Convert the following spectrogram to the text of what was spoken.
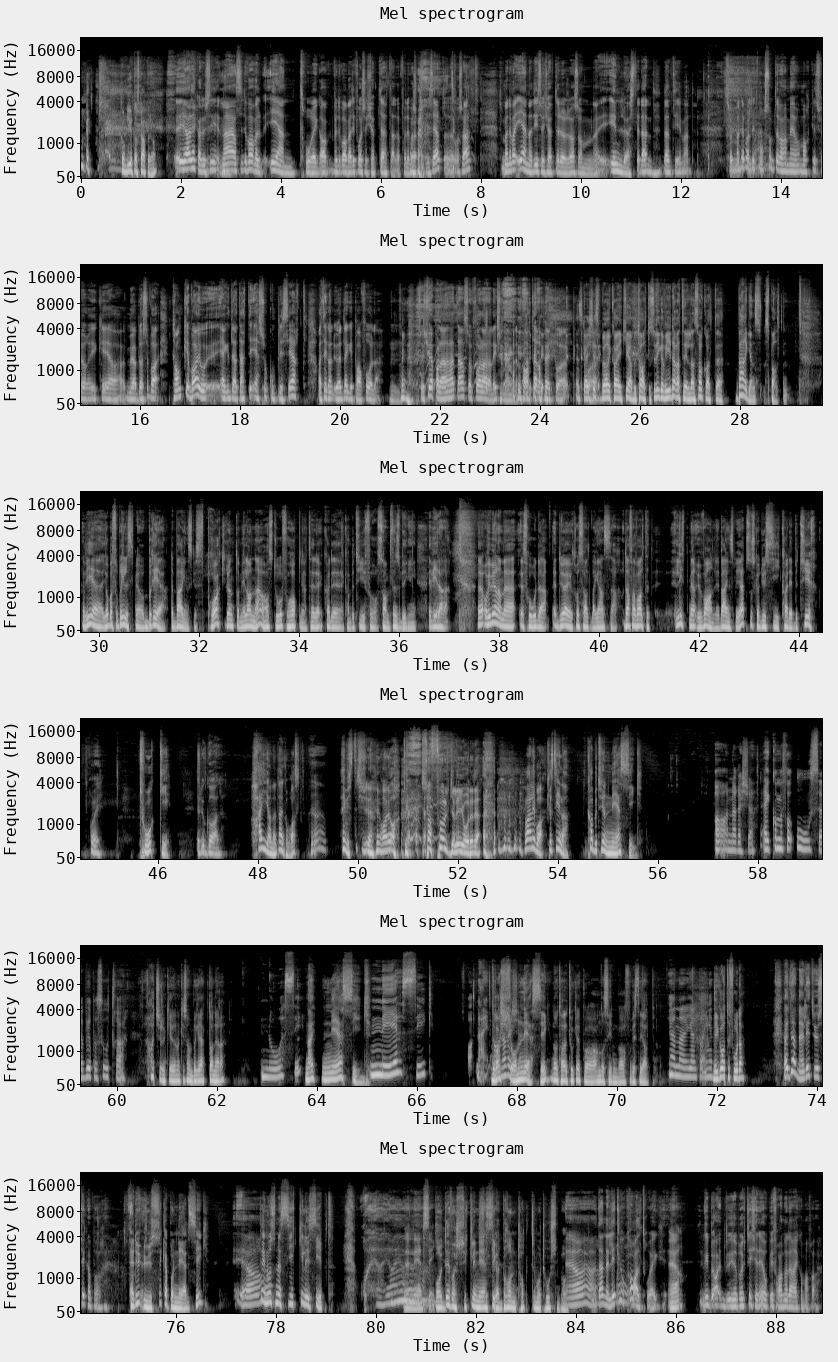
Kom de ut av skapet, da? Ja, det kan du si. Nei, altså det var vel én, tror jeg, av, for det var veldig få som kjøpte dette, for det var så komplisert og, og svært. Men det var én av de som kjøpte det, da, som innløste den, den timen. Så, men det var litt morsomt å være med og markedsføre Ikea-møbler. Så var, tanken var jo egentlig at dette er så komplisert at det kan ødelegge parforholdet. Så kjøper dere dette, så får dere liksom en parterapeut på, Jeg skal ikke spørre hva Ikea betalte, så vi går videre til den såkalte Bergensspalten. Vi eh, jobber febrilsk med å bre det bergenske språk rundt om i landet, og har store forhåpninger til det, hva det kan bety for samfunnsbygging videre. Eh, Og Vi begynner med Frode. Du er jo tross alt bergenser. og Derfor har jeg valgt et litt mer uvanlig bergensbegrep, så skal du si hva det betyr. Oi, Tåki. er du gal? Hei, Anne, den kom raskt. Ja, ja. Jeg visste ikke Ja ja, selvfølgelig gjorde det det! Veldig bra. Kristine, hva betyr nesig? Aner ikke. Jeg kommer fra Os, jeg bor på Sotra. Har ikke dere noe sånt begrep der nede? Nåsig? Nei, nesig. Nesig? Nei, aner ikke. Det var så nesig. Nå tok jeg det på andre siden, bare for hvis det hjalp. Ja, nei, det hjelper ingenting. Vi går til Frode. ja, den er jeg litt usikker på. Er du usikker på nedsig? Ja, Det er noe som er skikkelig kjipt. Å, ja, ja, ja. Det er nedsig. Og det var skikkelig nedsig at Brann tapte mot Rosenborg. Ja, ja, den er litt lokal, tror jeg. Ja. Vi, vi brukte ikke det oppe i Frana, der jeg kommer fra.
